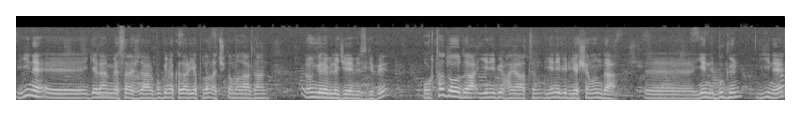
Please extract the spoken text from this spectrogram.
Yine e, gelen mesajlar, bugüne kadar yapılan açıklamalardan öngörebileceğimiz gibi Orta Doğu'da yeni bir hayatın, yeni bir yaşamın da e, yeni bugün yine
